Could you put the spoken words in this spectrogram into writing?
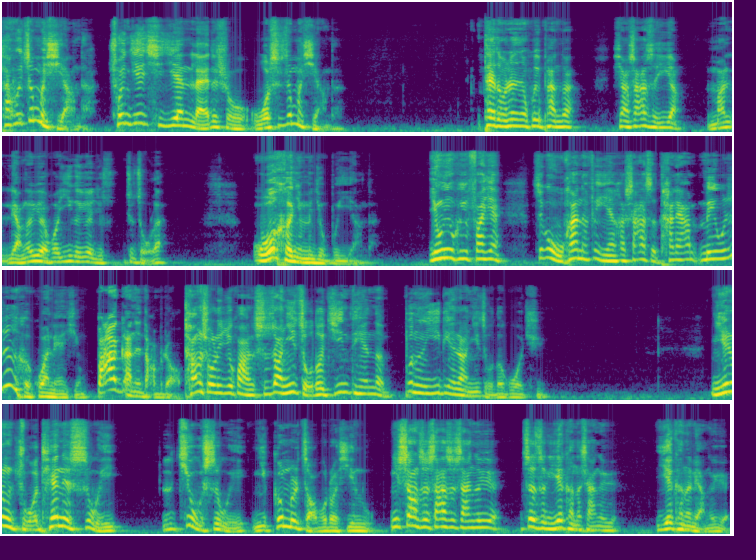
他会这么想的。春节期间来的时候，我是这么想的。太多人会判断，像 SARS 一样，妈两个月或一个月就就走了。我和你们就不一样的。因为会发现，这个武汉的肺炎和沙士，它俩没有任何关联性，八竿子打不着。常说了一句话，是让你走到今天的，不能一定让你走到过去。你用昨天的思维、旧思维，你根本找不着新路。你上次沙士三个月，这次也可能三个月，也可能两个月，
